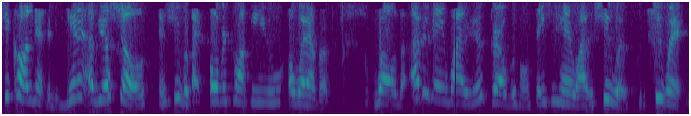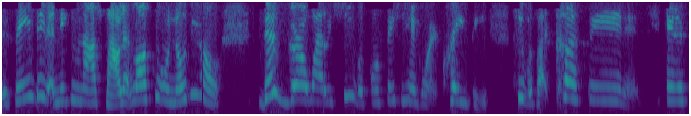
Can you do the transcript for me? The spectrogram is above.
she called in at the beginning of your show and she was like over talking you or whatever. Well, the other day, while this girl was on Stationhead, while she was, she went the same day that Nicki Minaj filed that lawsuit on Nosy Heaux. This girl, Wiley, she was on Stationhead going crazy. She was like cussing, and and it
